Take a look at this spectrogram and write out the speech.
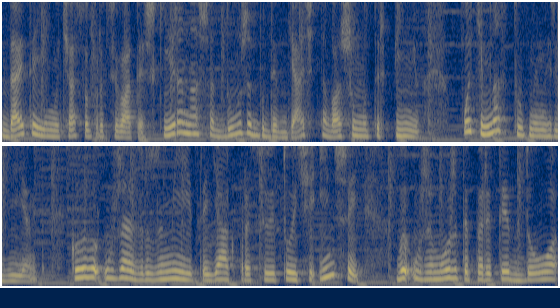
дайте йому час попрацювати. Шкіра наша дуже буде вдячна вашому терпінню. Потім наступний інгредієнт. Коли ви вже зрозумієте, як працює той чи інший, ви вже можете перейти до е,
